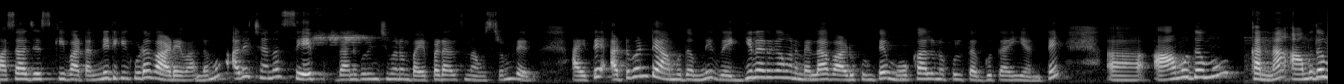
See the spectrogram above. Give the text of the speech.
మసాజెస్కి వాటన్నిటికీ కూడా వాడేవాళ్ళము అది చాలా సేఫ్ దాని గురించి మనం భయపడాల్సిన అవసరం లేదు. అయితే అటువంటి ఆముదంని రెగ్యులర్గా మనం ఎలా వాడుకుంటే మోకాలు నొప్పులు తగ్గుతాయి అంటే ఆముదము కన్నా ఆముదం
